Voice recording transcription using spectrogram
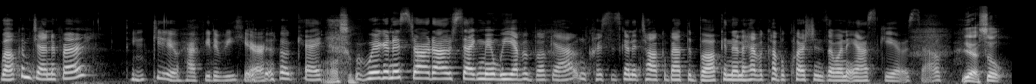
Welcome, Jennifer. Thank you. Happy to be here. Okay. Awesome. We're going to start our segment. We have a book out, and Cris is going to talk about the book, and then I have a couple questions I want to ask you. So, Yeah. So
